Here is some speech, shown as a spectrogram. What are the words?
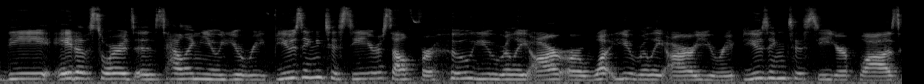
The Eight of Swords is telling you you're refusing to see yourself for who you really are or what you really are. You're refusing to see your flaws.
